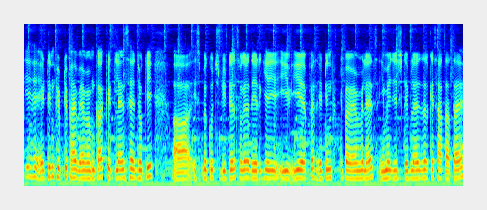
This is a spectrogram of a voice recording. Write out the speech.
ये है 1855 mm का किट लेंस है जो कि इस पर कुछ डिटेल्स वगैरह दे रखी है। ये E F S eighteen fifty five lens, image stabiliser के साथ आता है।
